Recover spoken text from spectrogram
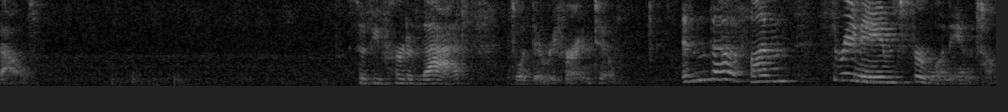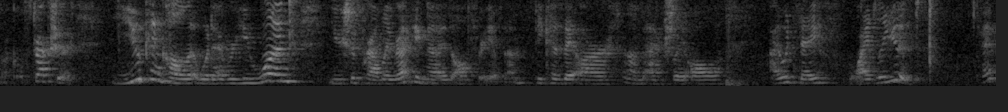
valve. So if you've heard of that, that's what they're referring to. Isn't that fun? Three names for one anatomical structure. You can call it whatever you want. You should probably recognize all three of them because they are um, actually all, I would say, widely used. Okay,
